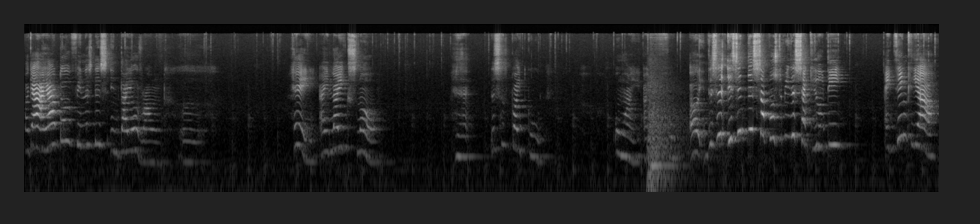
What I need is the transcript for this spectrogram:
Okay, I have to finish this entire round. Uh, hey, I like snow. this is quite cool. Oh my, I uh, this is isn't this supposed to be the security? I think yeah.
